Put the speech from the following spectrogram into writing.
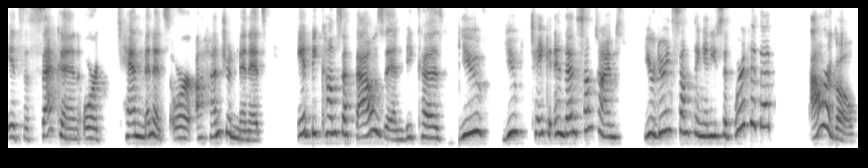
it's a second or 10 minutes or a hundred minutes, it becomes a thousand because you've you've taken, and then sometimes you're doing something and you said, Where did that hour go?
